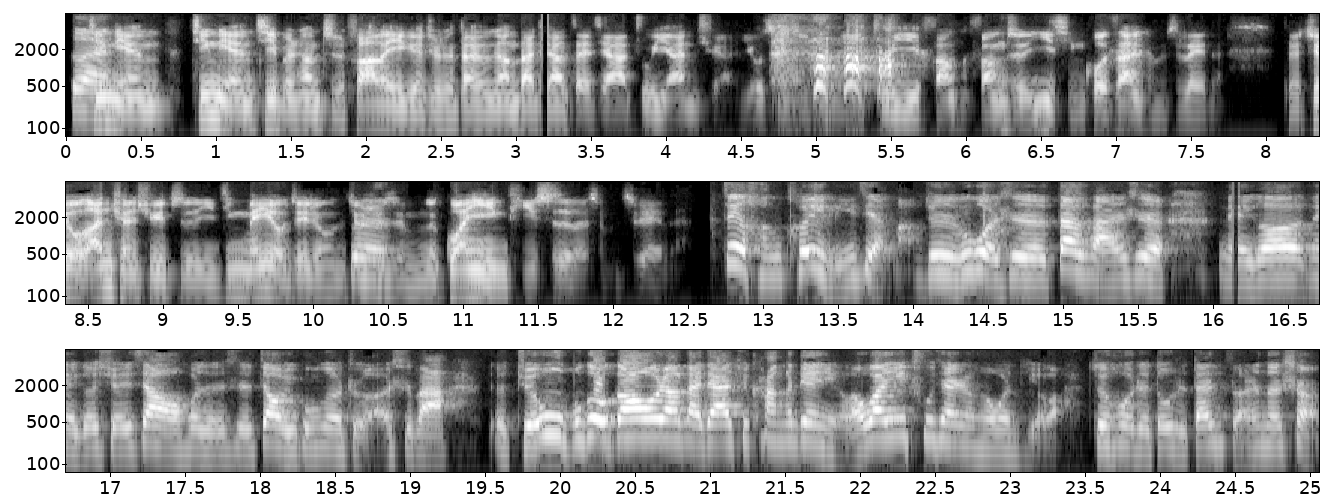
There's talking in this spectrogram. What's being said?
对，今年今年基本上只发了一个，就是大家让大家在家注意安全，尤其是注意 注意防防止疫情扩散什么之类的。对，只有安全须知，已经没有这种就是什么的观影提示了什么之类的。这个很可以理解嘛，就是如果是但凡是哪个哪个学校或者是教育工作者是吧，觉悟不够高，让大家去看个电影了，万一出现任何问题了，最后这都是担责任的事儿，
